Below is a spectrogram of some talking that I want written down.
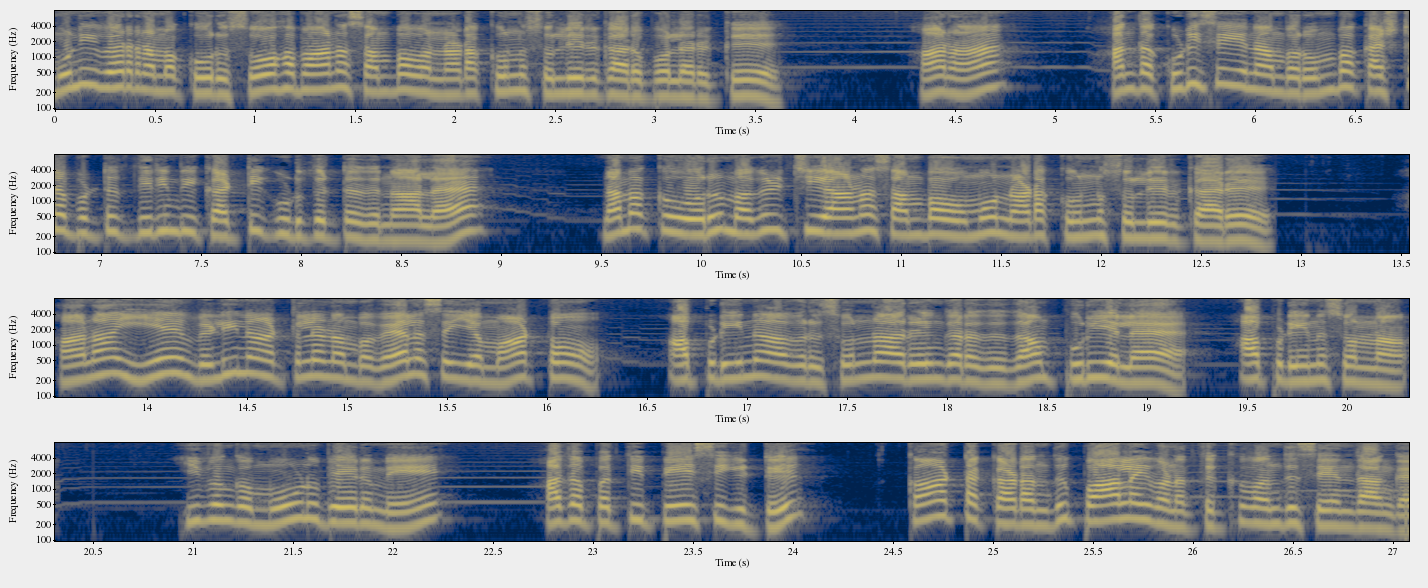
முனிவர் நமக்கு ஒரு சோகமான சம்பவம் நடக்கும்னு சொல்லியிருக்காரு போல இருக்கு. ஆனால் அந்த குடிசையை நாம் ரொம்ப கஷ்டப்பட்டு திரும்பி கட்டி கொடுத்துட்டதுனால நமக்கு ஒரு மகிழ்ச்சியான சம்பவமும் நடக்கும்னு சொல்லியிருக்காரு. ஆனால் ஏன் வெளிநாட்டில் நம்ம வேலை செய்ய மாட்டோம் அப்படின்னு அவர் சொன்னாருங்கிறது தான் புரியலை அப்படின்னு சொன்னான். இவங்க மூணு பேருமே அதை பற்றி பேசிக்கிட்டு காட்டை கடந்து பாலைவனத்துக்கு வந்து சேர்ந்தாங்க.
